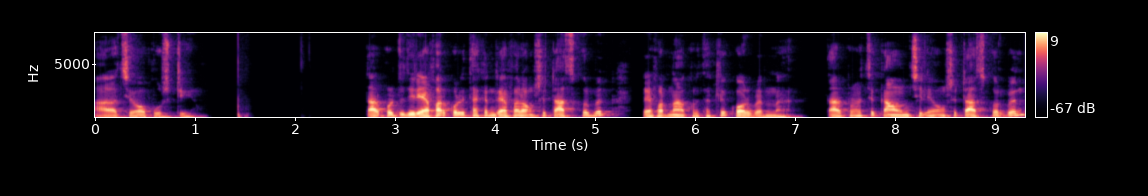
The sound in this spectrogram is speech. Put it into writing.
আর আছে অপুষ্টি। তারপর যদি রেফার করে থাকেন রেফার অংশে টাচ করবেন রেফার না করে থাকলে করবেন না। তারপর হচ্ছে কাউন্সিলিং অংশে টাচ করবেন।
